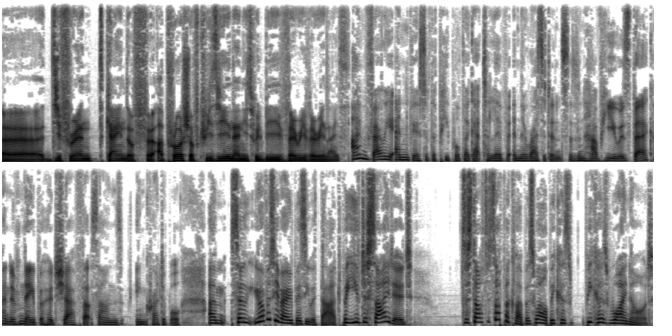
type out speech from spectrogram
a different kind of uh, approach of cuisine and it will be very, very nice. I'm very envious of the people that get to live in the residences and have you as their kind of neighborhood chef. That sounds incredible. Um, so you're obviously very busy with that, but you've decided to start a supper club as well because because why not?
